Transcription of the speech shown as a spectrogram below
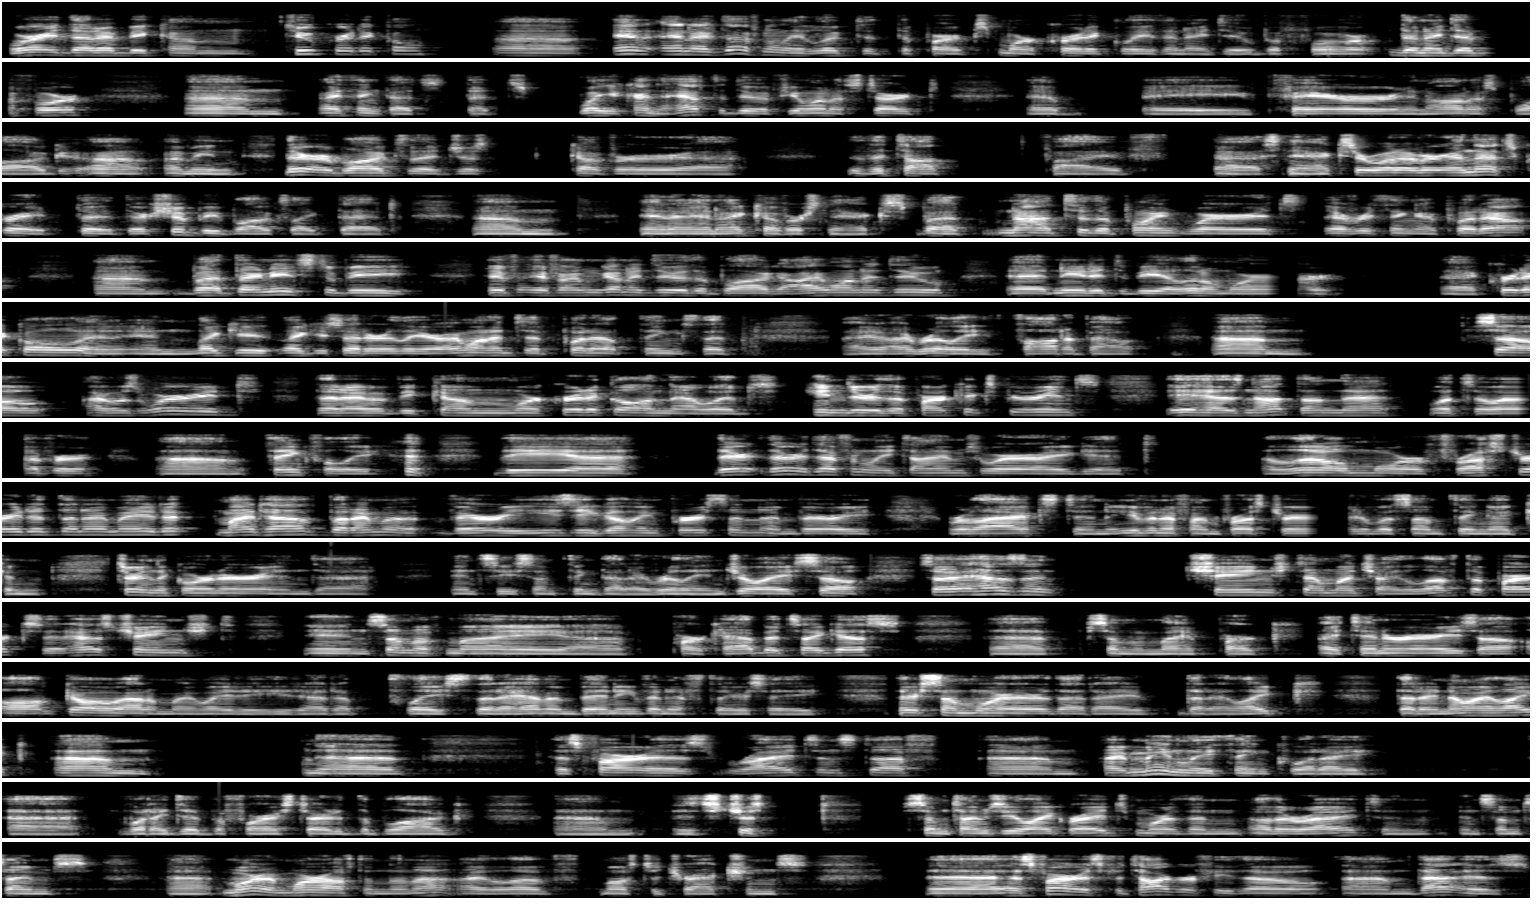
worried that I'd become too critical uh, and and I've definitely looked at the parks more critically than I do before than I did before. Um, I think that's that's what you kind of have to do if you want to start a, a fair and honest blog. Uh, I mean, there are blogs that just cover uh, the top five uh, snacks or whatever, and that's great. There, there should be blogs like that. Um, and, and I cover snacks, but not to the point where it's everything I put out. Um, but there needs to be, if, if I'm going to do the blog I want to do, it needed to be a little more uh, critical. And, and like you like you said earlier, I wanted to put out things that I, I really thought about. Um, so I was worried that I would become more critical and that would hinder the park experience. It has not done that whatsoever. Um, thankfully, the uh, there there are definitely times where I get a little more frustrated than I made it might have, but I'm a very easygoing person. I'm very relaxed, and even if I'm frustrated with something, I can turn the corner and uh, and see something that I really enjoy. So so it hasn't changed how much I love the parks. It has changed in some of my uh, park habits, I guess. Uh, some of my park itineraries. I'll, I'll, go out of my way to eat at a place that I haven't been, even if there's a there's somewhere that I that I like that I know I like. Um, uh, as far as rides and stuff, um, I mainly think what I uh, what I did before I started the blog. Um, it's just sometimes you like rides more than other rides, and and sometimes uh, more more often than not, I love most attractions. Uh, as far as photography, though, um, that has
